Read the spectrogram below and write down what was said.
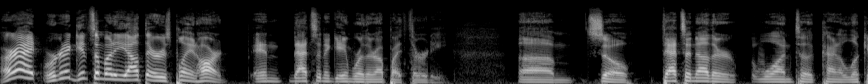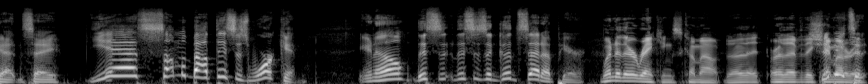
"All right, we're gonna get somebody out there who's playing hard," and that's in a game where they're up by thirty. Um, so that's another one to kind of look at and say, "Yeah, something about this is working." You know, this this is a good setup here. When do their rankings come out? Are they, or have they Should came out? should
